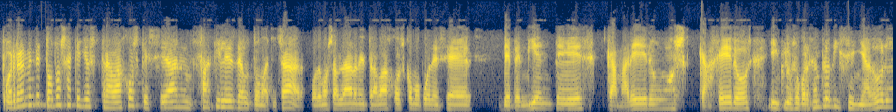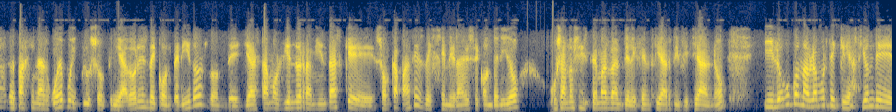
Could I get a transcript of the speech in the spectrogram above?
Pues realmente todos aquellos trabajos que sean fáciles de automatizar. Podemos hablar de trabajos como pueden ser dependientes, camareros, cajeros, incluso, por ejemplo, diseñadores de páginas web o incluso creadores de contenidos, donde ya estamos viendo herramientas que son capaces de generar ese contenido usando sistemas de inteligencia artificial, ¿no? Y luego cuando hablamos de creación de,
